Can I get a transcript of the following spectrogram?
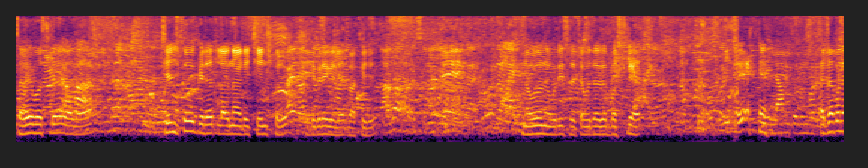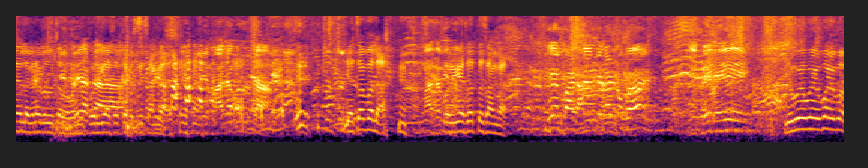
सगळे बसले दादा. चेंज करू गेलेत लग्नासाठी चेंज करू. तिकडे गेले आहेत बाकीचे. नवरी नवरी त्याच्यामध्ये बसले आहेत. याचा पण लग्न करूचा म्हणजे पोरगी असत तर काहीतरी सांगा. याचा बोला. पोरगी असत तर सांगा. येऊ येऊ येऊ येऊ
